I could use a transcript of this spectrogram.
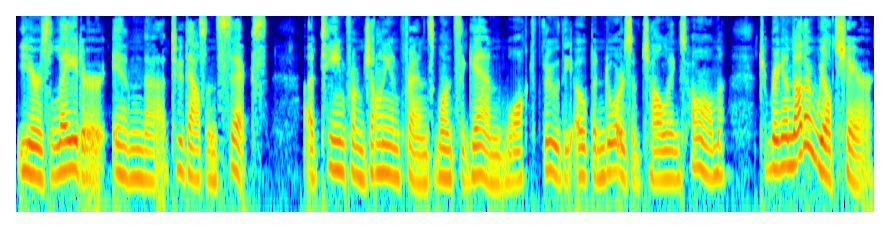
Years later, in uh, 2006, a team from Joni and Friends once again walked through the open doors of Chao Ling's home to bring another wheelchair,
